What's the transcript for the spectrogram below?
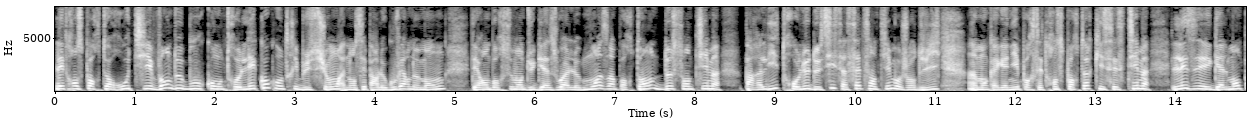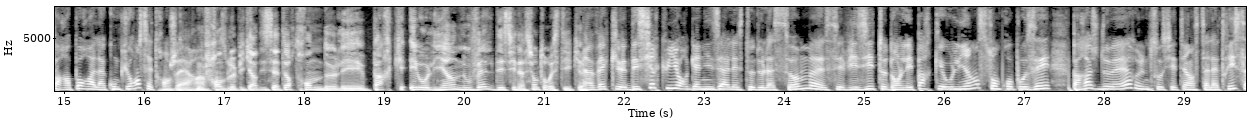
Les transporteurs routiers vont debout contre l'éco-contribution annoncée par le gouvernement. Des remboursements du gasoil moins importants, 2 centimes par litre au lieu de 6 à 7 centimes aujourd'hui. Un manque à gagner pour ces transporteurs qui s'estiment lésés également par rapport à la concurrence étrangère. France Bleu Picardie, 7h32, les parcs éoliens, nouvelle destination touristique. Avec des circuits organisés à l'est de la Somme, ces visites dans les parcs éoliens sont proposées par H2R, une société installatrice,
